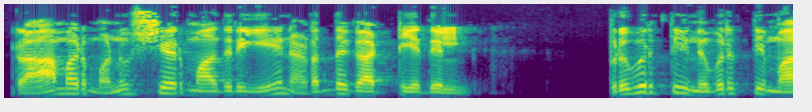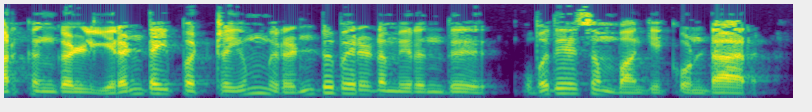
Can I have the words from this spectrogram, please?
ராமர் மனுஷ்யர் மாதிரியே நடந்து காட்டியதில் பிரவிற்த்தி நிவிருத்தி மார்க்கங்கள் இரண்டை பற்றியும் இரண்டு பேரிடமிருந்து உபதேசம் வாங்கிக் கொண்டார்.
